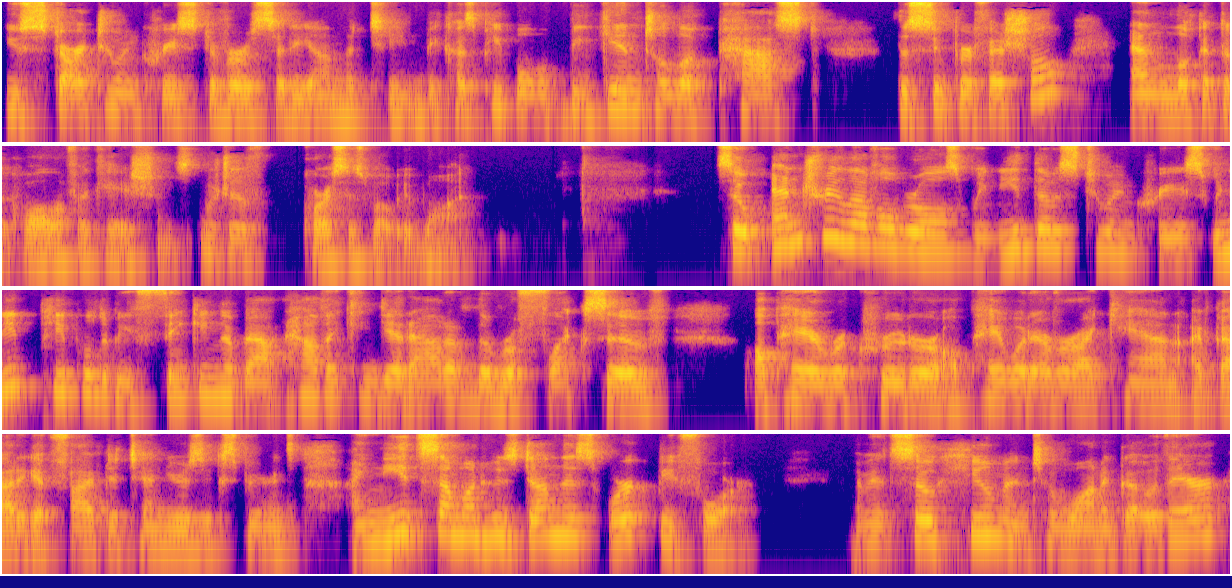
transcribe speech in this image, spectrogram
you start to increase diversity on the team because people begin to look past the superficial and look at the qualifications, which of course is what we want. So, entry level roles, we need those to increase. We need people to be thinking about how they can get out of the reflexive I'll pay a recruiter, I'll pay whatever I can. I've got to get five to 10 years experience. I need someone who's done this work before. I mean, it's so human to want to go there,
